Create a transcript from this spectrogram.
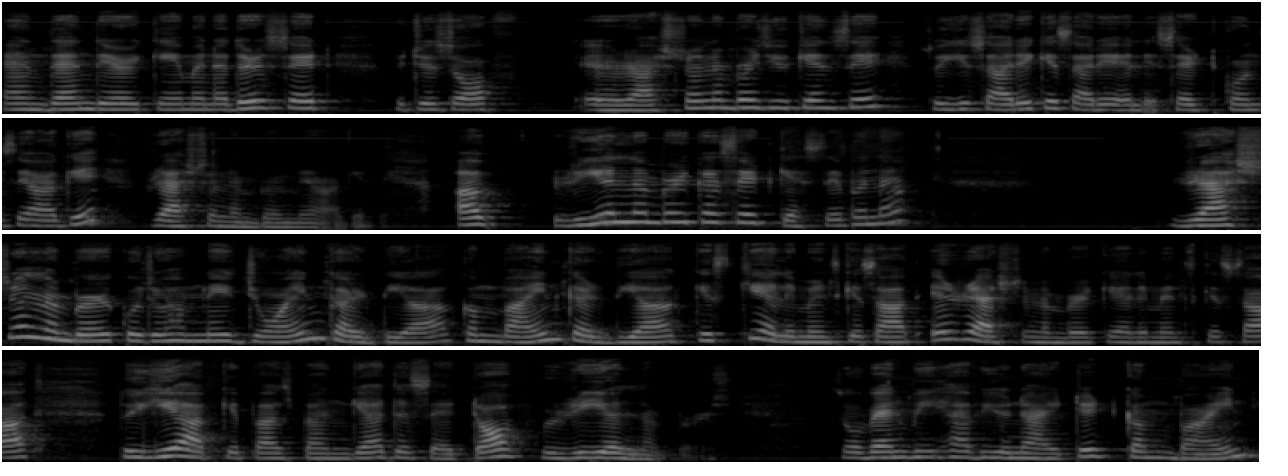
and then there came another set which is of uh, rational numbers you can say so ये सारे के सारे set कौन से आ गए rational number में आ गए अब real number का set कैसे बना रैशनल नंबर को जब हमने ज्वाइन कर दिया कंबाइन कर दिया, किसके एलिमेंट्स के साथ? इरेशनल नंबर के एलिमेंट्स के साथ। तो ये आपके पास बन गया the set of real numbers so when we have united combine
